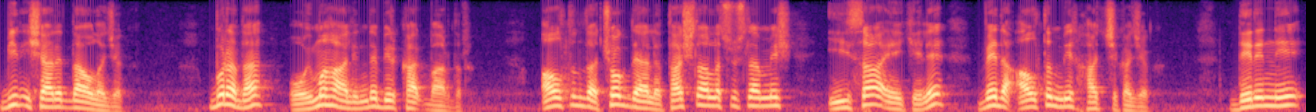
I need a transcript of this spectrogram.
bir işaret daha olacak. Burada oyma halinde bir kalp vardır. Altında çok değerli taşlarla süslenmiş İsa heykeli ve de altın bir haç çıkacak. Derinliği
